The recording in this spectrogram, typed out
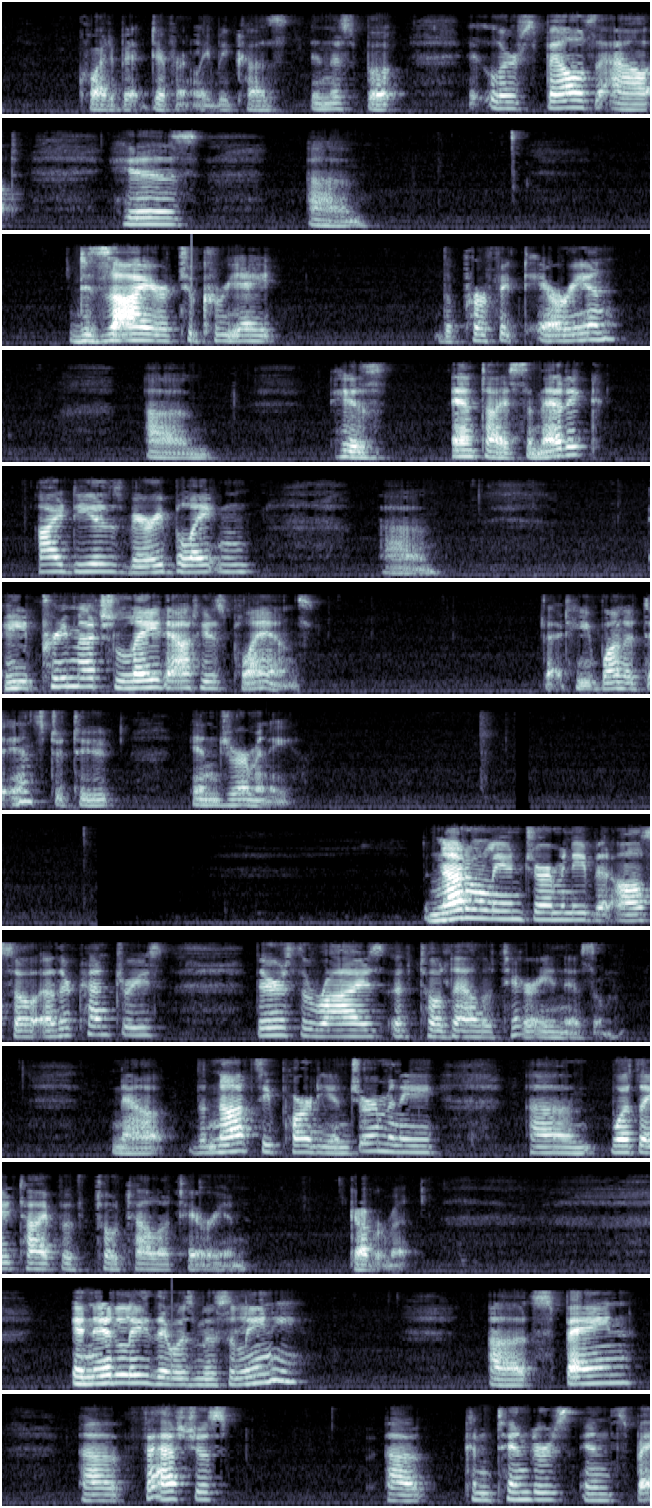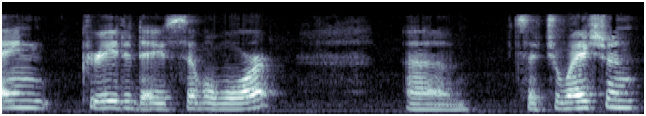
quite a bit differently because in this book, Hitler spells out his um, desire to create the perfect Aryan, um, his anti-Semitic ideas, very blatant. Um, he pretty much laid out his plans that he wanted to institute in Germany. not only in Germany, but also other countries, there's the rise of totalitarianism. Now, the Nazi Party in Germany um, was a type of totalitarian government. In Italy, there was Mussolini. Uh, Spain, uh, fascist uh, contenders in Spain created a civil war. Um, situation.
